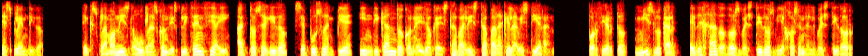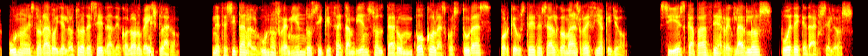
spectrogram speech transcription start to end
Espléndido exclamó Miss Douglas con displicencia y, acto seguido, se puso en pie, indicando con ello que estaba lista para que la vistieran. Por cierto, Miss Lockhart, he dejado dos vestidos viejos en el vestidor, uno es dorado y el otro de seda de color beige claro. Necesitan algunos remiendos y quizá también soltar un poco las costuras, porque usted es algo más recia que yo. Si es capaz de arreglarlos, puede quedárselos.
